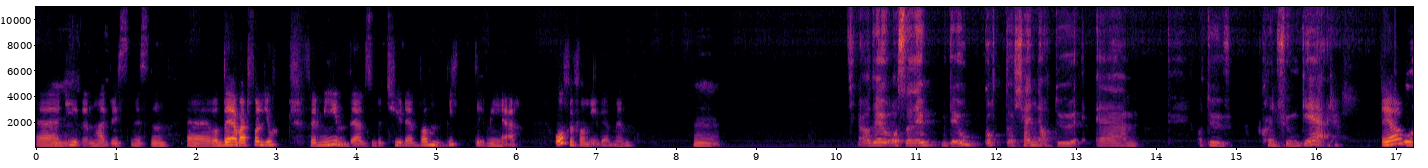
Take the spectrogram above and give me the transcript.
eh, Mm. i denne businessen. Eh, og det er i hvert fall gjort for min del, så betyr det vanvittig mye. Og for familien min. Mm. Ja, det er jo, også, det er jo, det er jo godt å kjenne at du, eh, at du kan fungere Ja. på,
